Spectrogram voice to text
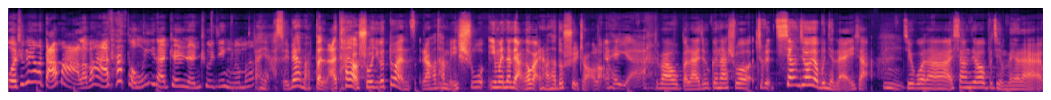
我这边要打码了吧？他同意他真人出镜了吗？哎呀，随便吧。本来他要说一个段子，然后他没说，因为那两个晚上他都睡着了，哎呀，对吧？我本来就跟他说这个香蕉，要不你来一下。嗯，结果呢，香蕉不仅没来，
